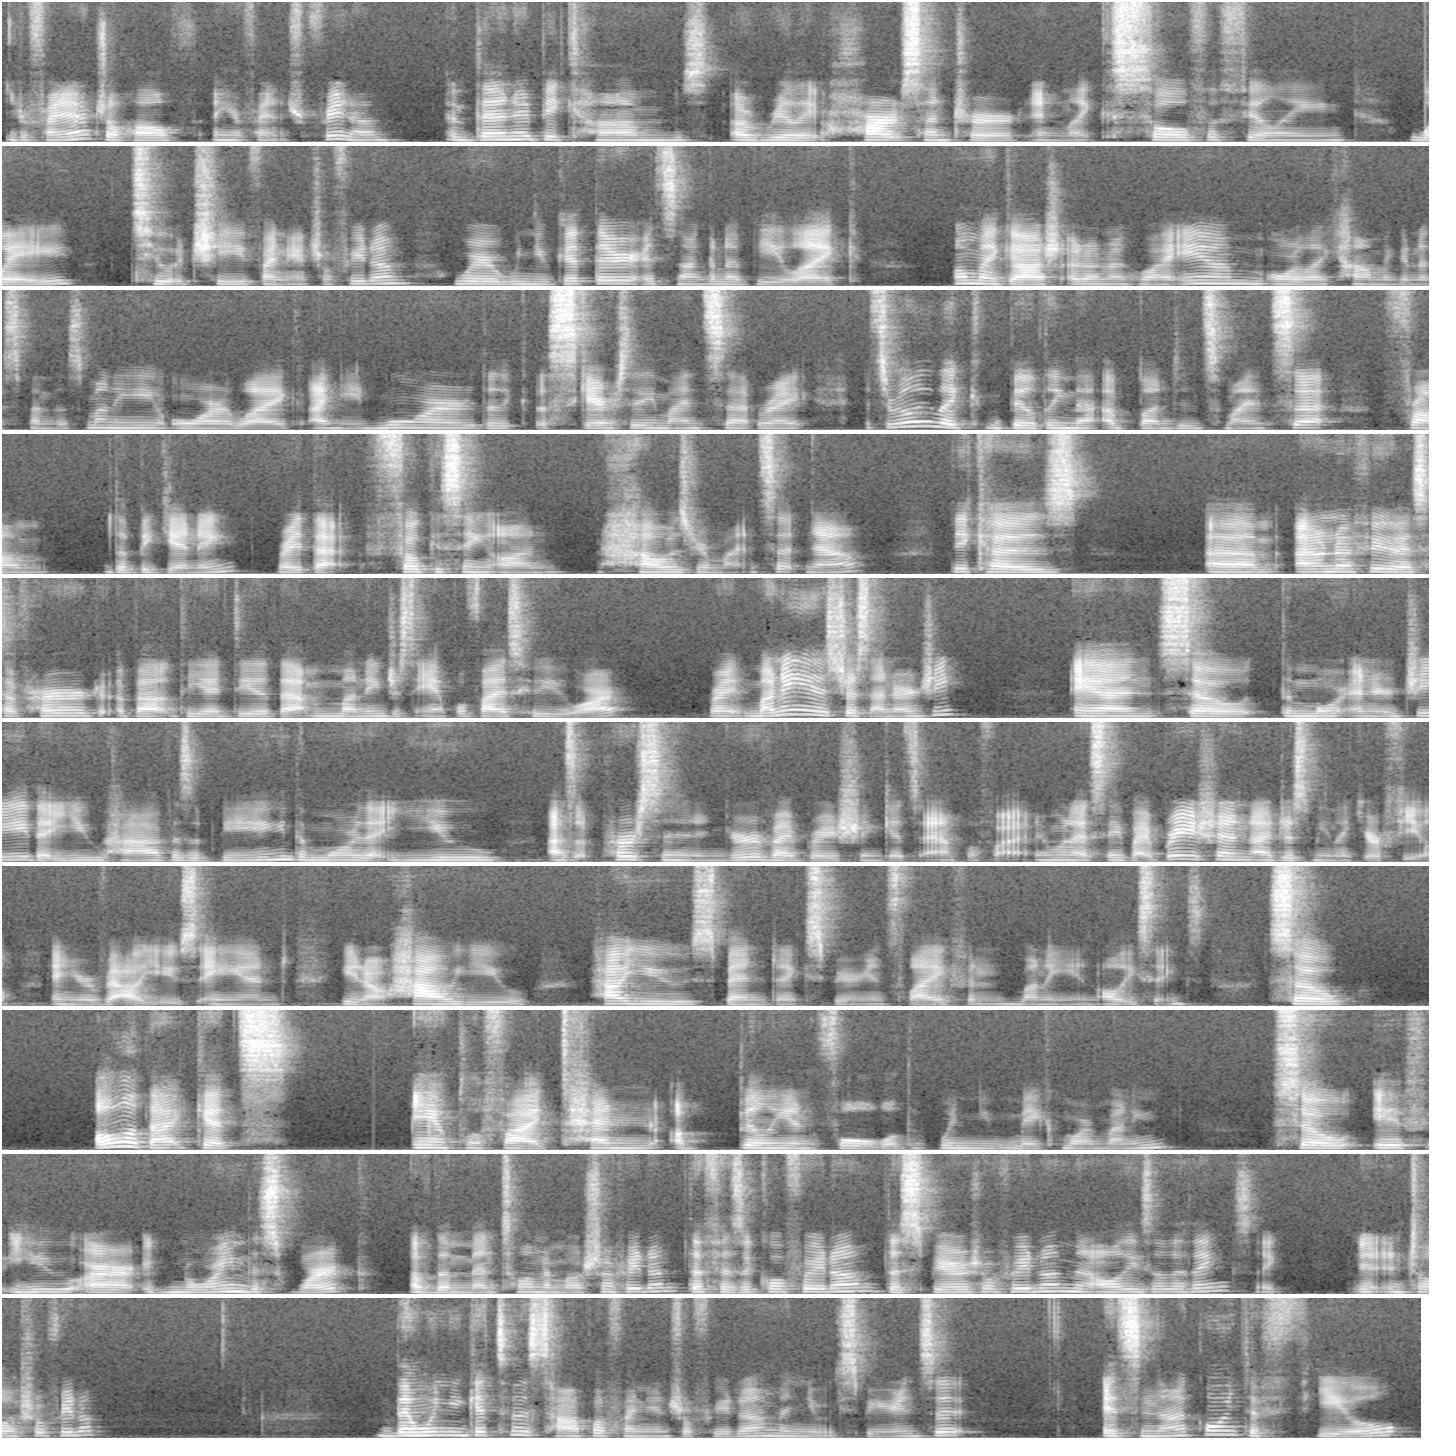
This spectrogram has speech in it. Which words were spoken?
your financial health and your financial freedom and then it becomes a really heart centered and like soul fulfilling way to achieve financial freedom. Where when you get there, it's not gonna be like, oh my gosh, I don't know who I am, or like, how am I gonna spend this money, or like, I need more, the, the scarcity mindset, right? It's really like building that abundance mindset from the beginning, right? That focusing on how is your mindset now. Because um, I don't know if you guys have heard about the idea that money just amplifies who you are right? Money is just energy. And so the more energy that you have as a being, the more that you as a person and your vibration gets amplified. And when I say vibration, I just mean like your feel and your values and, you know, how you how you spend and experience life and money and all these things. So all of that gets amplified 10 a billion fold when you make more money. So if you are ignoring this work of the mental and emotional freedom, the physical freedom, the spiritual freedom, and all these other things, like intellectual freedom, then when you get to the top of financial freedom and you experience it, it's not going to feel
